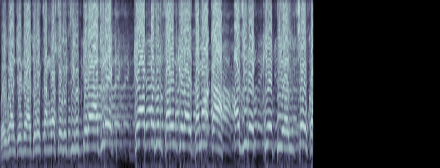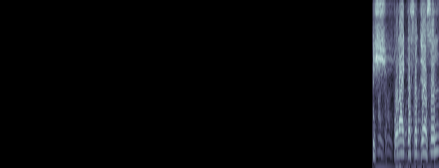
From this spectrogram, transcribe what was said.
वेगवान चेंडू अजून एक चांगला स्ट्रोक एक्झिक्यूट केला अजून एक गॅप मधून फाईन केलाय. धमाका. अजून एक केपीएल चौका. पुन्हा एकदा सज्ज असेल.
